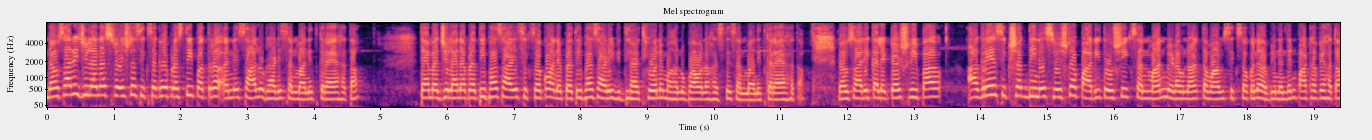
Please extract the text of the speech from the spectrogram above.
નવસારી જિલ્લાના શ્રેષ્ઠ શિક્ષકને પ્રસ્તીપત્ર અને સાલ ઉઢાડી સન્માનિત કરાયા હતા. તેમજ જિલ્લાના પ્રતિભાશાળી શિક્ષકો અને પ્રતિભાશાળી વિદ્યાર્થીઓને મહાનુભાવોના હસ્તે સન્માનિત કરાયા હતા. નવસારી કલેક્ટર શ્રીપા આગ્રેએ શિક્ષક દિને શ્રેષ્ઠ પારિતોષિક સન્માન મેળવનાર તમામ શિક્ષકોને અભિનંદન પાઠવ્યા હતા.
